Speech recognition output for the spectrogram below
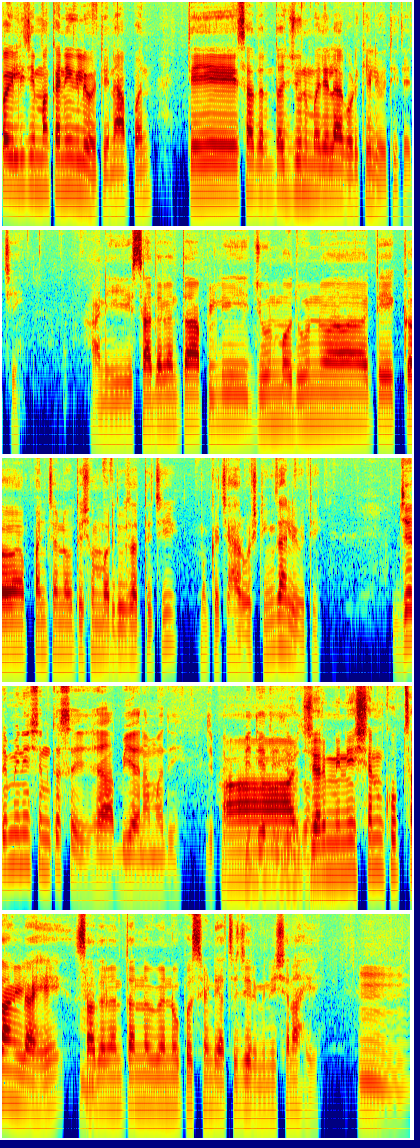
पहिली जी मका निघली होती ना आपण ते साधारणतः जूनमध्ये लागवड केली होती त्याची. आणि साधारणतः आपली जूनमधून अ, ते एक अ, पंच्याण्णव ते शंभर दिवसात त्याची मकाची हार्वेस्टिंग झाली होती. जर्मिनेशन कसं आहे ह्या बियाणामध्ये जे पी-? जर्मिनेशन खूप चांगलं आहे. साधारणतः नव्याण्णव पर्सेंट याचं जर्मिनेशन आहे. हम्म.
